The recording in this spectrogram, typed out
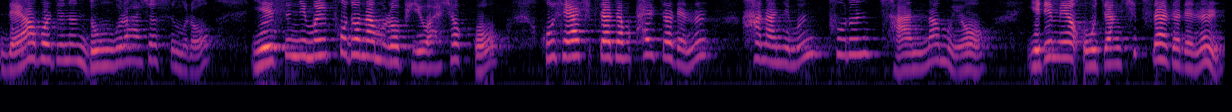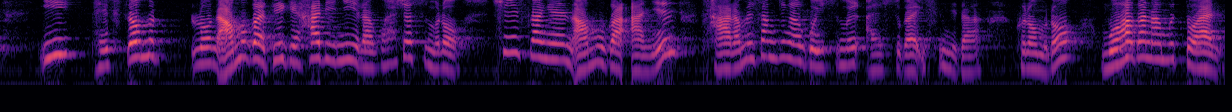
내 아버지는 농구를 하셨으므로 예수님을 포도나무로 비유하셨고 호세아 14장 8절에는 하나님은 푸른 잣나무요. 예레미야 5장 14절에는 이 백성으 로 나무가 되게 하리니라고 하셨으므로 실상의 나무가 아닌 사람을 상징하고 있음을 알 수가 있습니다. 그러므로 무화과 나무 또한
